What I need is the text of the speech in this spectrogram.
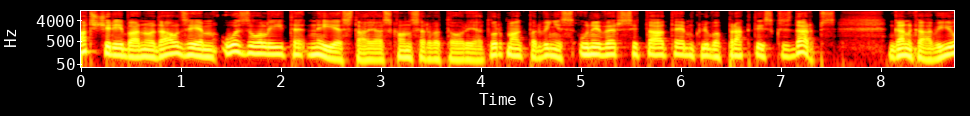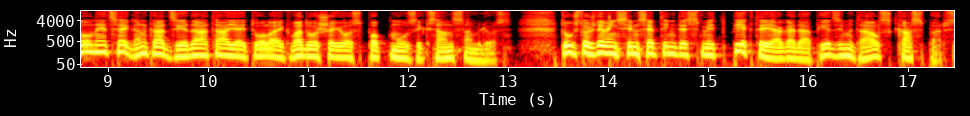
Atšķirībā no daudziem, Ozolīte neiestājās konservatorijā. Turpmāk par viņas universitātēm kļuva praktisks darbs, gan kā violniecei, gan kā dziedātājai tolaik vadošajos popmūzikas ansambļos. 1975. gadā piedzima dēls Kaspars.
